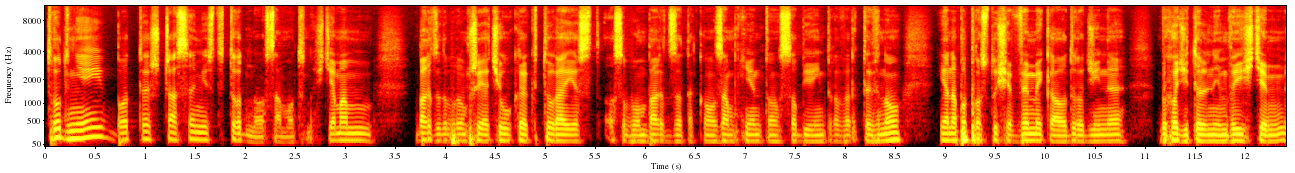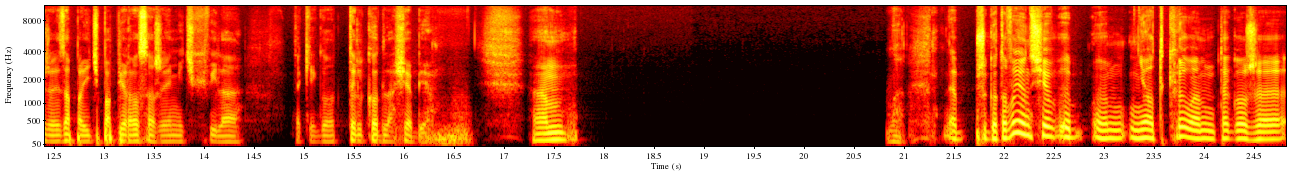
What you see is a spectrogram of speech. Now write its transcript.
Trudniej, bo też czasem jest trudno o samotność. Ja mam bardzo dobrą przyjaciółkę, która jest osobą bardzo taką zamkniętą sobie, introwertywną i ona po prostu się wymyka od rodziny, wychodzi tylnym wyjściem, żeby zapalić papierosa, żeby mieć chwilę takiego tylko dla siebie. E, przygotowując się, e, nie odkryłem tego, że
